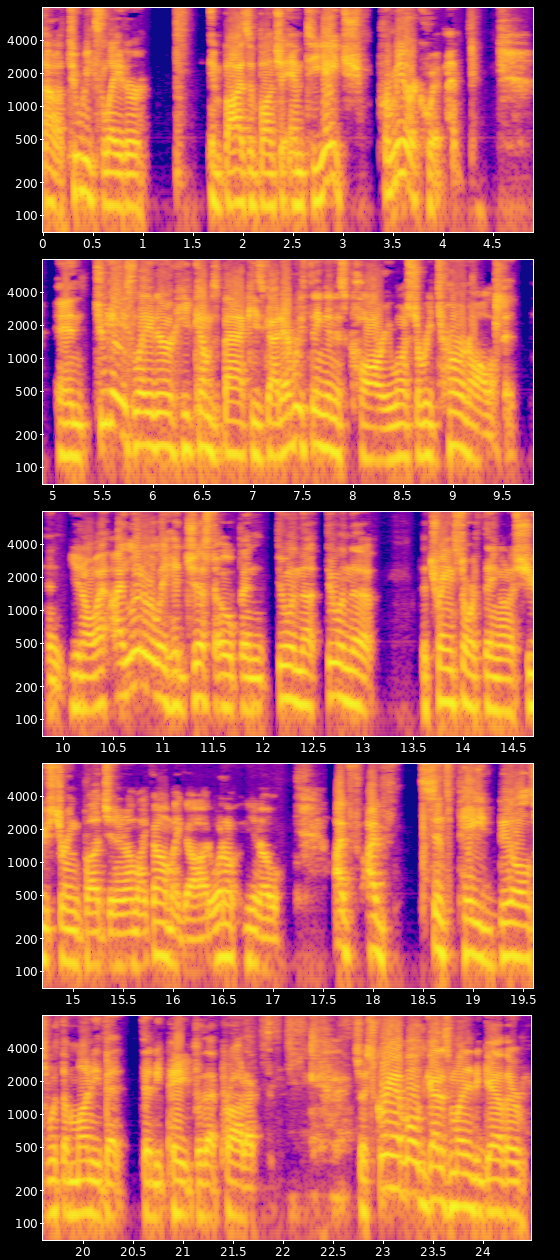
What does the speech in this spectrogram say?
uh, two weeks later and buys a bunch of MTH Premier equipment. And two days later, he comes back. He's got everything in his car. He wants to return all of it. And you know, I, I literally had just opened doing the doing the the train store thing on a shoestring budget, and I'm like, oh my god, what do you know? I've I've since paid bills with the money that that he paid for that product. So I scrambled, got his money together,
